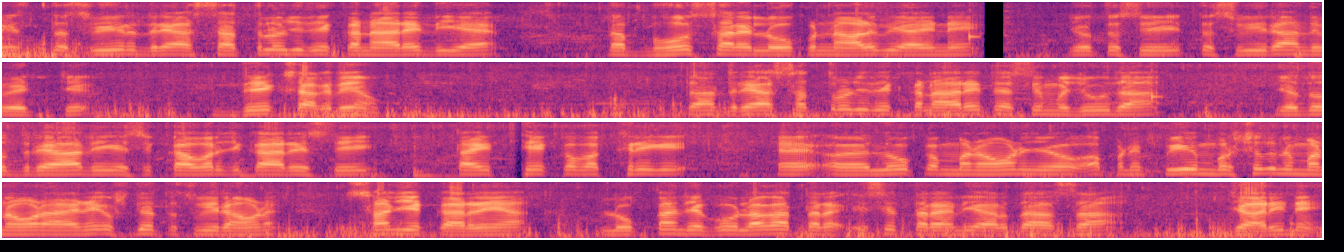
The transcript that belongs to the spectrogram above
ਇਸ ਤਸਵੀਰ ਦਰਿਆ ਸਤਲੁਜ ਦੇ ਕਿਨਾਰੇ ਦੀ ਹੈ। ਤਾਂ ਬਹੁਤ ਸਾਰੇ ਲੋਕ ਨਾਲ ਵੀ ਆਏ ਨੇ, ਜੋ ਤੁਸੀਂ ਤਸਵੀਰਾਂ ਦੇ ਵਿੱਚ ਦੇਖ ਸਕਦੇ ਹੋ। ਤਾਂ ਦਰਿਆ ਸਤਲੁਜ ਦੇ ਕਿਨਾਰੇ ਤੇ ਅਸੀਂ ਮੌਜੂਦ ਹਾਂ। ਜਦੋਂ ਦਰਿਆ ਦੀ ਅਸੀਂ ਕਵਰੇਜ ਕਰ ਰਹੇ ਸੀ, ਤਾਂ ਇੱਥੇ ਇੱਕ ਵੱਖਰੀ ਲੋਕ ਮਨਾਉਣ ਜੋ ਆਪਣੇ ਪੀਰ ਮੁਰਸ਼ਿਦ ਨੂੰ ਮਨਾਉਣ ਆਏ ਨੇ ਉਸ ਦੀਆਂ ਤਸਵੀਰਾਂ ਹੁਣ ਸਾਂਝੀਆਂ ਕਰ ਰਹੇ ਹਾਂ। ਲੋਕਾਂ ਦੇ ਕੋਲ ਲਗਾਤਾਰ ਇਸੇ ਤਰ੍ਹਾਂ ਦੀਆਂ ਅਰਦਾਸਾਂ ਜਾਰੀ ਨੇ।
